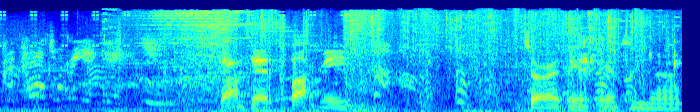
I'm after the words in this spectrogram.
Prepare to re-engage. I'm dead. Fuck me. It's alright. They, they have some. Uh...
